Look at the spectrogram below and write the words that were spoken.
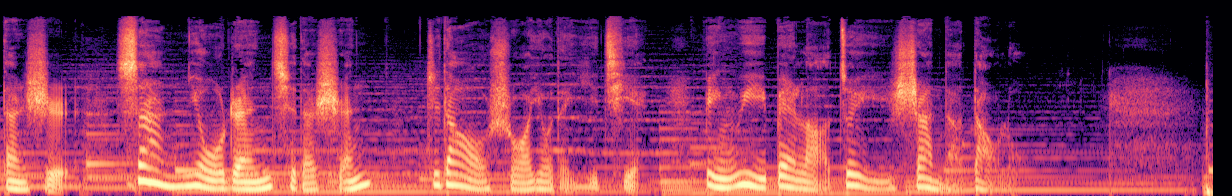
但是善有仁慈的神知道所有的一切，并预备了最善的道路。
